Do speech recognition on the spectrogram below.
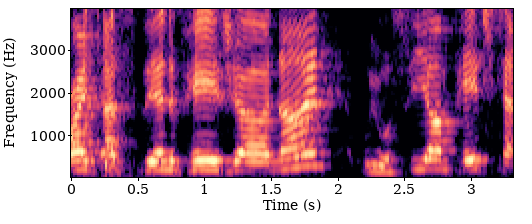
All right, that's the end of page uh, nine. We will see you on page 10.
